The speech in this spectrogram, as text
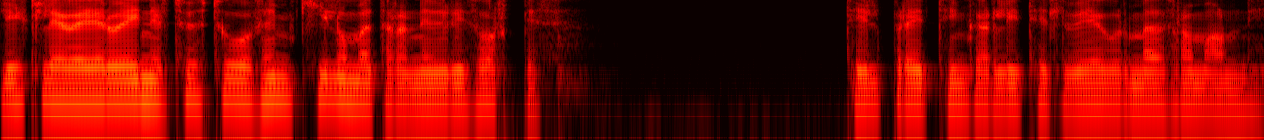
Líklega eru einir 25 kílometra niður í þorpið tilbreytingar lítill vegur með fram ánni.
